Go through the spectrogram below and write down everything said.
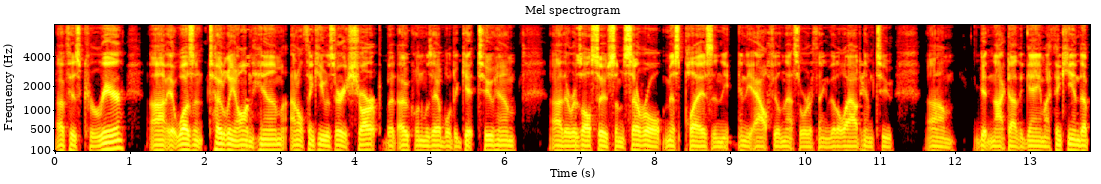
of his career. Uh, it wasn't totally on him. I don't think he was very sharp, but Oakland was able to get to him. Uh, there was also some several misplays in the in the outfield and that sort of thing that allowed him to um, get knocked out of the game. I think he ended up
